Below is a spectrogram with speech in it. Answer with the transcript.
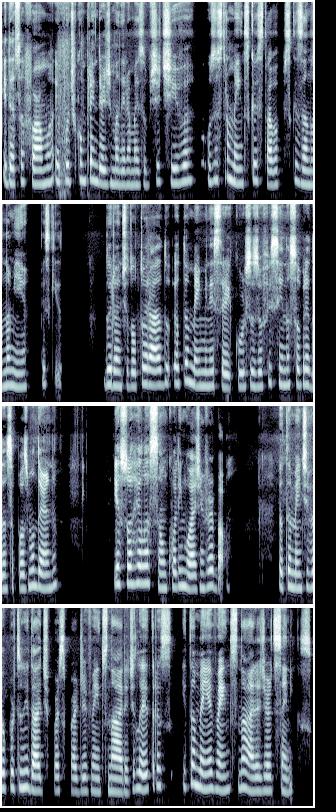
e dessa forma eu pude compreender de maneira mais objetiva os instrumentos que eu estava pesquisando na minha pesquisa. Durante o doutorado, eu também ministrei cursos e oficinas sobre a dança pós-moderna e a sua relação com a linguagem verbal. Eu também tive a oportunidade de participar de eventos na área de letras e também eventos na área de artes cênicas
